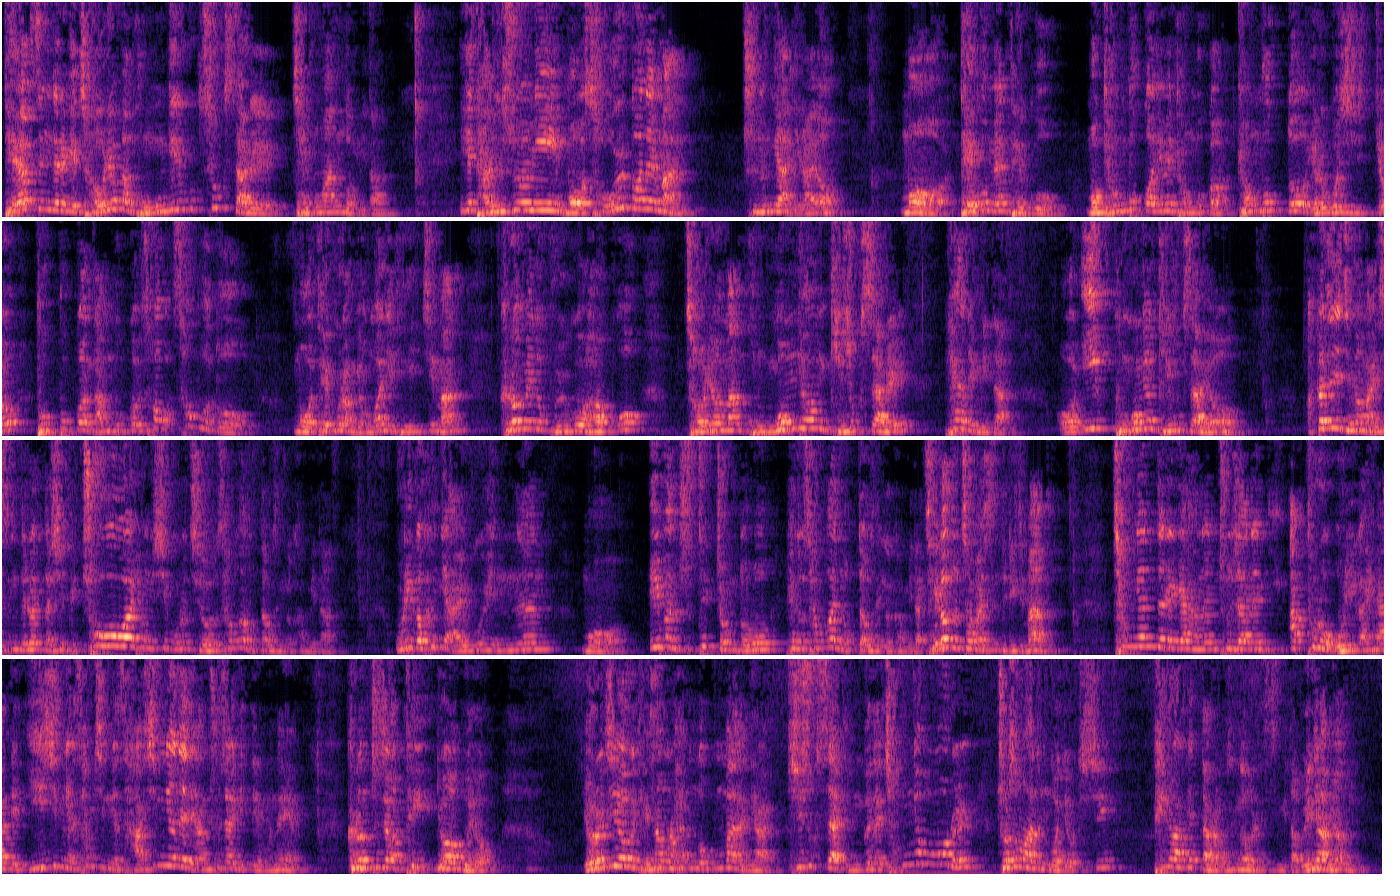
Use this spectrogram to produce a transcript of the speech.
대학생들에게 저렴한 공공기숙사를 제공하는 겁니다. 이게 단순히 뭐 서울권에만 주는 게 아니라요. 뭐 대구면 대구, 뭐 경북권이면 경북권, 경북도 여러 곳이 있죠. 북부권, 남부권, 서, 서부도 뭐 대구랑 연관이 돼 있지만 그럼에도 불구하고 저렴한 공공형 기숙사를 해야 됩니다. 어, 이 공공형 기숙사요. 아까 전에 제가 말씀드렸다시피 초호화 형식으로 지어도 상관없다고 생각합니다. 우리가 흔히 알고 있는 뭐 일반 주택 정도로 해도 상관이 없다고 생각합니다. 제가 조차 말씀드리지만 청년들에게 하는 투자는 이- 앞으로 우리가 해야 될 20년, 30년, 40년에 대한 투자이기 때문에 그런 투자가 필요하고요. 여러 지역을 대상으로 하는 것뿐만 아니라 기숙사 인근의 청년몰을 조성하는 것 역시 필요하겠다라고 생각을 했습니다. 왜냐하면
